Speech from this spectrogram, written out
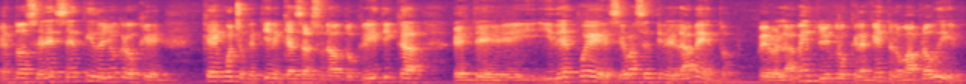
Entonces, en ese sentido, yo creo que, que hay muchos que tienen que hacerse una autocrítica este, y, después se va a sentir el lamento. Pero el lamento yo creo que la gente lo va a aplaudir.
